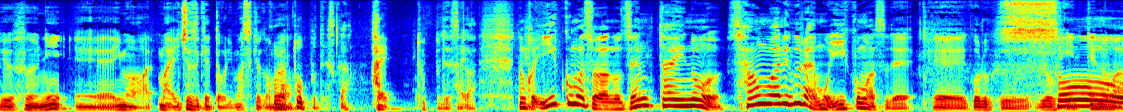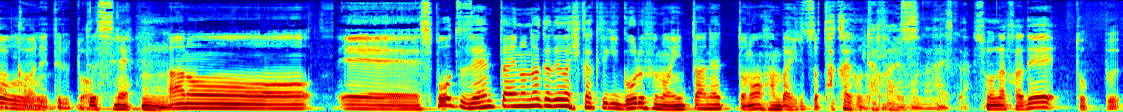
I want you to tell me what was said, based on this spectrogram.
いうふうに、はい、えー、今は、まあ、位置づけておりますけども。これはトップですか？はい。トップですか。はい、なんか e コマースはあの全体の3割ぐらいもう e コマースで、えー、ゴルフ用品っていうのが買われてると。ですね。うん、あのーえー、スポーツ全体の中では比較的ゴルフのインターネットの販売比率は高い方だと高い方なんですか。はい、その中でトップ、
